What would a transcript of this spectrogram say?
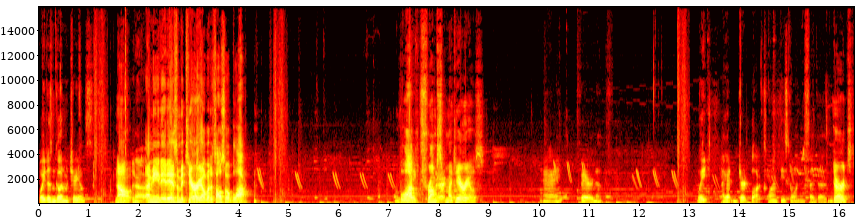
Wait, it doesn't go in materials? No, No. I mean, it is a material, but it's also a block. block Like trumps that. materials. Alright, fair enough. Wait, I got dirt blocks. Why aren't these going inside the... Dirt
